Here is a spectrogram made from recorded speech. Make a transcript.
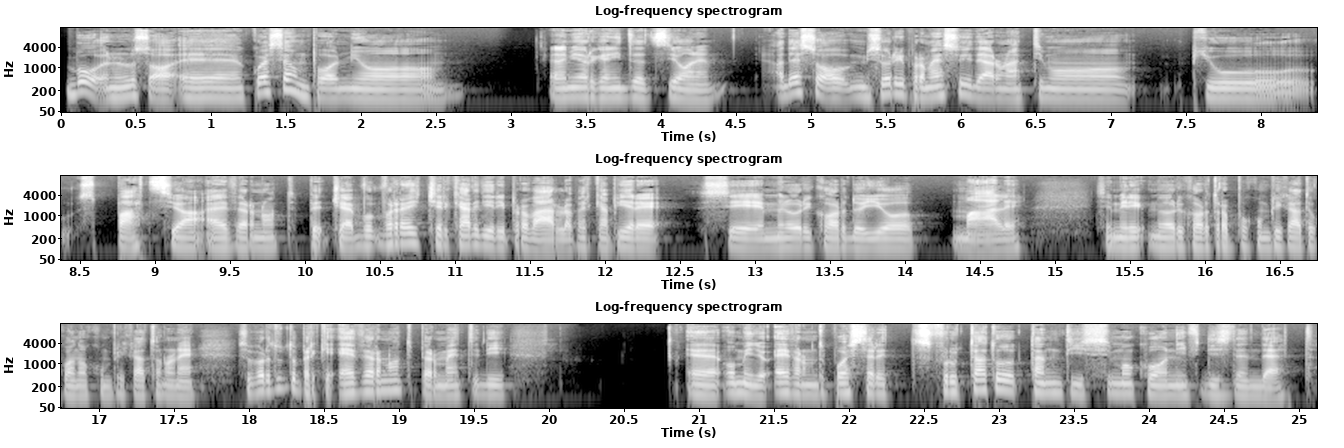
Boh, non lo so, eh, questa è un po' il mio, la mia organizzazione adesso mi sono ripromesso di dare un attimo più spazio a Evernote, cioè vorrei cercare di riprovarlo per capire se me lo ricordo io male, se me lo ricordo troppo complicato quando complicato non è, soprattutto perché Evernote permette di eh, o meglio, Evernote può essere sfruttato tantissimo con If This Then That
